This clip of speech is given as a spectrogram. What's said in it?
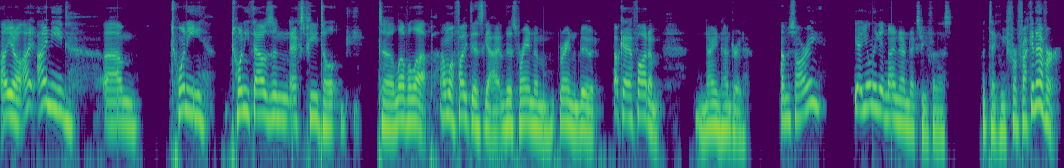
uh, you know i i need um 20 20000 xp to to level up. I'm gonna fight this guy this random random dude. Okay i fought him. 900 i'm sorry? Yeah you only get 900 xp for this. It'll take me for fucking ever.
